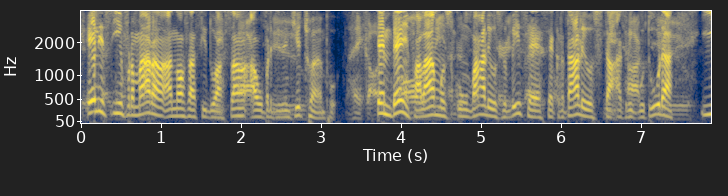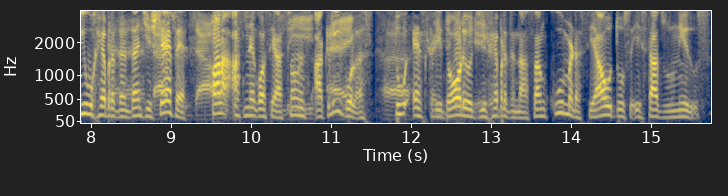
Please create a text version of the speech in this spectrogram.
Eles informaram a nossa situação ao presidente Trump. Também falamos com vários vice-secretários da Agricultura e o representante-chefe para as negociações agrícolas do Escritório de Representação Comercial dos Estados Unidos.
